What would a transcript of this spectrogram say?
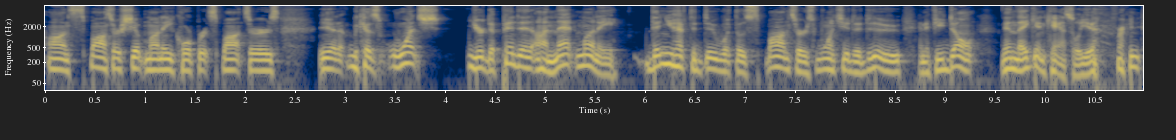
on sponsorship money, corporate sponsors, you know, because once you're dependent on that money, then you have to do what those sponsors want you to do. And if you don't, then they can cancel you, right?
